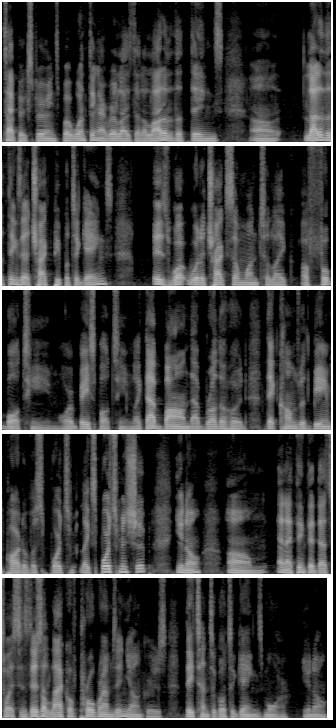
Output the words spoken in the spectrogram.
type of experience. But one thing i realized that a lot of the things uh, a lot of the things that attract people to gangs is what would attract someone to like a football team or a baseball team. Like that bond that brotherhood that comes with being part of a sports like sportsmanship you know? Um and i think that that's why since there's a lack of programs in yonkers they tend to go to gangs more you know?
